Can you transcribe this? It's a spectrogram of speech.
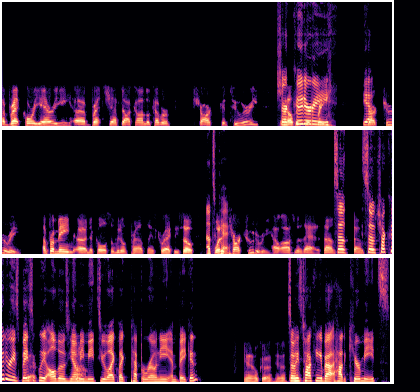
uh, Brett Corriere, uh, BrettChef.com. They'll cover charcuterie. help us to charcuterie yeah Charcuterie. I'm from Maine, uh, Nicole, so we don't pronounce things correctly. So, that's what is okay charcuterie? How awesome is that? It sounds. so sounds so charcuterie is basically all those yummy meats you like like pepperoni and bacon yeah, okay, yeah. So yeah. he's talking about how to cure meats,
